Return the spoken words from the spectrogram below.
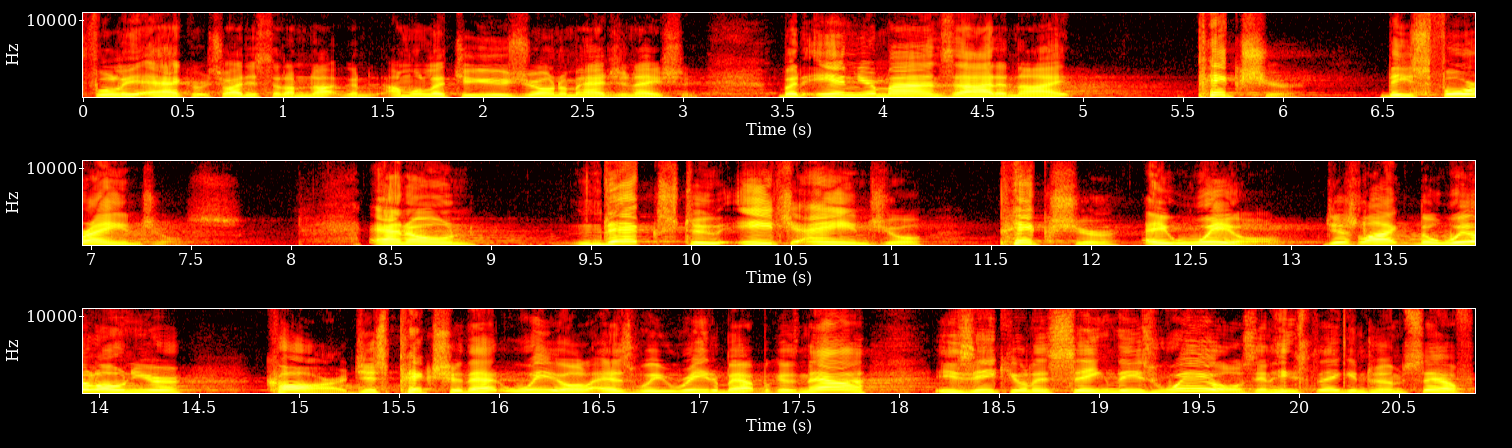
fully accurate. So I just said, I'm not going to, I'm going to let you use your own imagination. But in your mind's eye tonight, picture these four angels. And on next to each angel, picture a wheel, just like the wheel on your car. Just picture that wheel as we read about, because now Ezekiel is seeing these wheels and he's thinking to himself,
